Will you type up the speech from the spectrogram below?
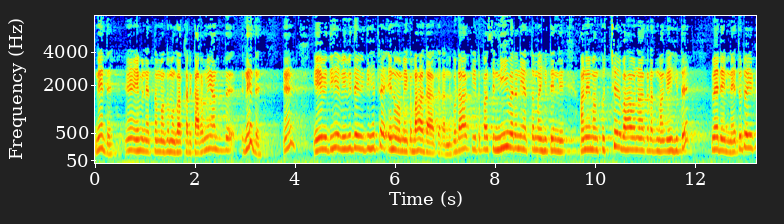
නේද එහම නැත්තම් මග මොගක් හරි කර්මයක්ද නේද. ඒ විදිහ විධ විදිහට එනවා මේක බාධා කරන්න ගොඩාක් ඊට පස්සේ නීවරණය ඇත්තමයි හිතෙන්නේ අනේමං කොච්චර භාවනා කරත් මගේ හිත වැඩෙන්න එතුට ඒක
